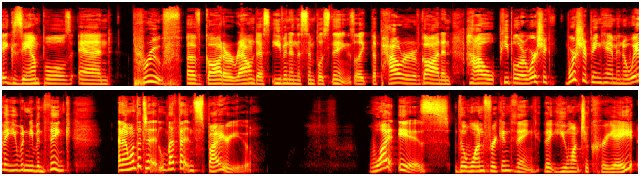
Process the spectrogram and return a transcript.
examples and proof of God around us, even in the simplest things, like the power of God and how people are worship worshiping Him in a way that you wouldn't even think. And I want that to let that inspire you. What is the one freaking thing that you want to create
